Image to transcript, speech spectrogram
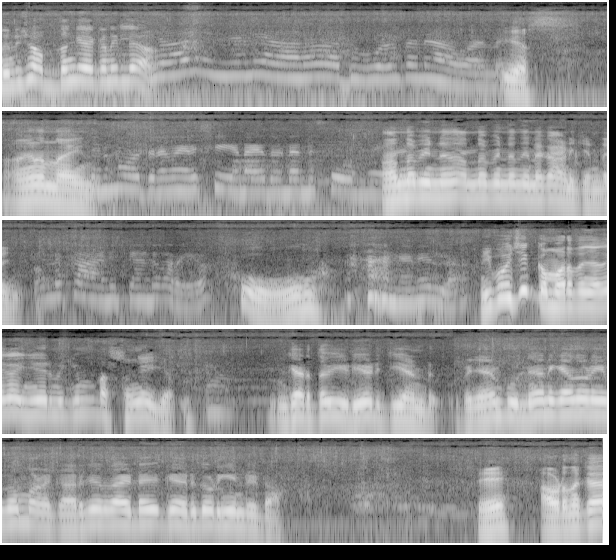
നിന്റെ ശബ്ദം കേൾക്കണില്ല. യെസ് അങ്ങനെ നന്നായി. അന്ന പിന്നെ അന്ന പിന്നെ നിന്നെ കാണിക്കണ്ടേ? ഓ. നീ പോയി ചിക്കൻ മറത്ത ഞാൻ അത് കഴിഞ്ഞ് വരുമ്പോഴേക്കും ഭക്ഷണം കഴിക്കാം. എനിക്ക് അടുത്ത വീഡിയോ എഡിറ്റ് ചെയ്യാണ്ട് ഇപ്പൊ ഞാൻ പുല്ല് നനയ്ക്കാൻ തുടങ്ങിയപ്പോൾ മഴക്കാർ ചെറുതായിട്ട് കയറി തുടങ്ങിയിട്ടുണ്ട് കേട്ടോ ഏ അവിടെ നിന്നൊക്കെ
